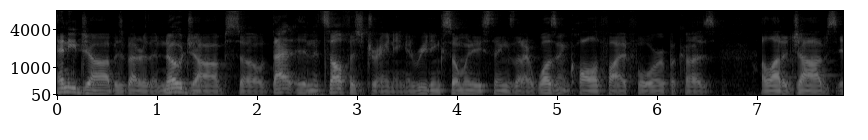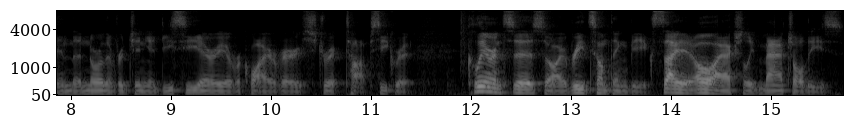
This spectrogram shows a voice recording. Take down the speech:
any job is better than no job. So that in itself is draining. And reading so many of these things that I wasn't qualified for because a lot of jobs in the Northern Virginia, DC area require very strict top secret clearances. So I read something, be excited. Oh, I actually match all these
